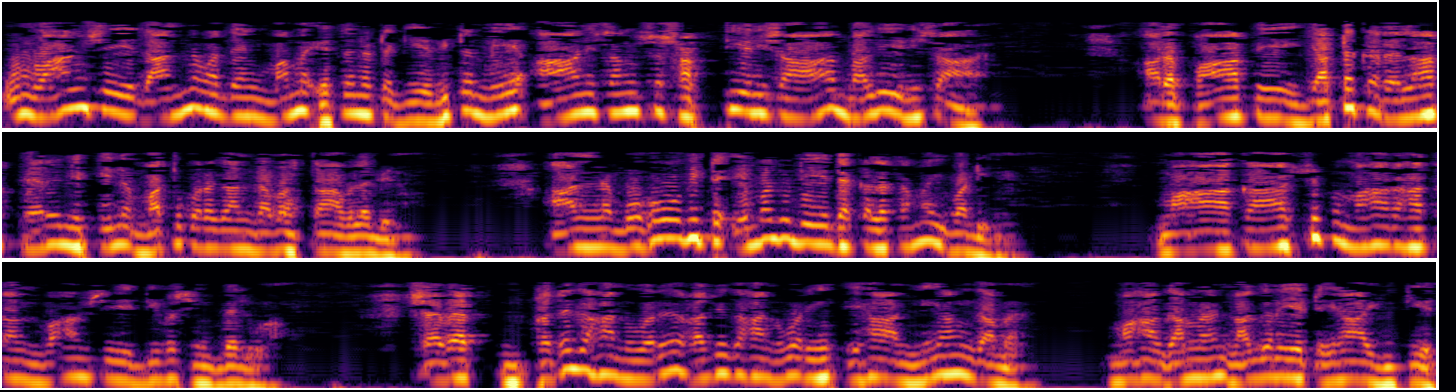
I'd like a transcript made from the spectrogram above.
උන්වහන්සේ දන්නව දැන් මම එතනට ගිය විට මේ ආනිසංස ශක්තිය නිසා බලය නිසා අර පාපේ යට කරලා පැරණි පින මතු කරගන්න අවස්ථාව ලැබෙනවා. අන්න බොහෝ විට එබඳු දේ දැකලා තමයි වඩින්නේ. මහා කාශ්‍යප මහ රහතන් වහන්සේ දිවසින් බැලුවා. ශරත් රජගහ නුවර රජගහ නුවරින් එහා නියංගම මහා ගම නගරයට එහා හිටියේ.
